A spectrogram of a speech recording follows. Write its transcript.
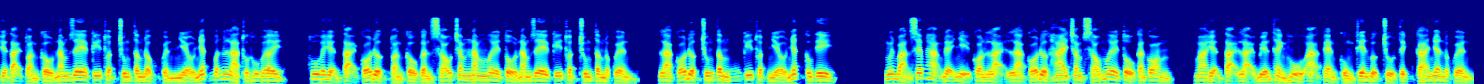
hiện tại toàn cầu 5G kỹ thuật trung tâm độc quyền nhiều nhất vẫn là thuộc Huawei, Huawei hiện tại có được toàn cầu gần 650 tổ 5G kỹ thuật trung tâm độc quyền, là có được trung tâm kỹ thuật nhiều nhất công ty. Nguyên bản xếp hạng đệ nhị còn lại là có được 260 tổ Cancom, mà hiện tại lại biến thành hủ ạ à kèn cùng thiên vực chủ tịch cá nhân độc quyền,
